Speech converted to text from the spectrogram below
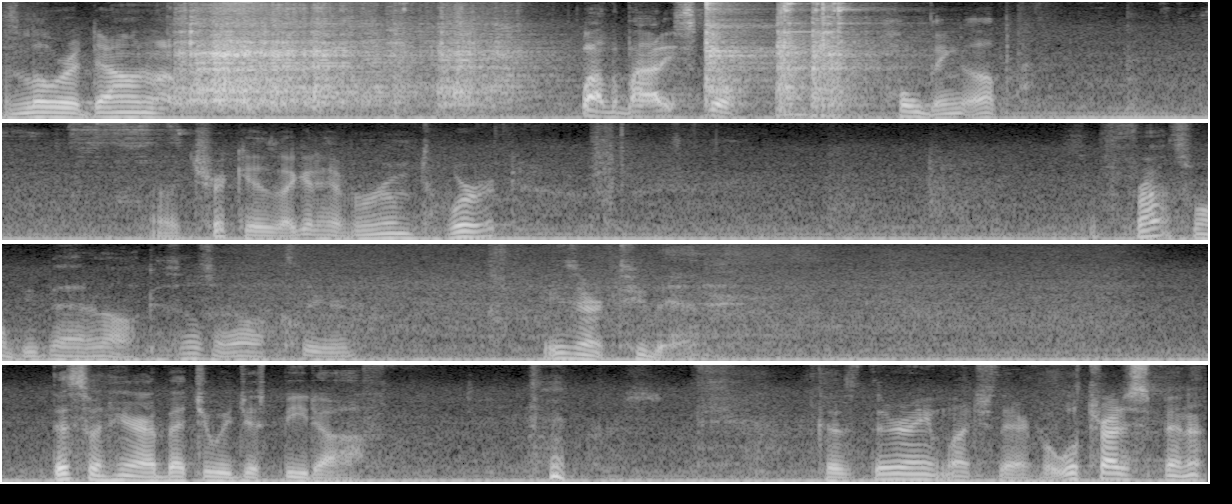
and lower it down while the body's still holding up. Now the trick is I gotta have room to work. The fronts won't be bad at all because those are all cleared. These aren't too bad. This one here, I bet you we just beat off. Because there ain't much there, but we'll try to spin it.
